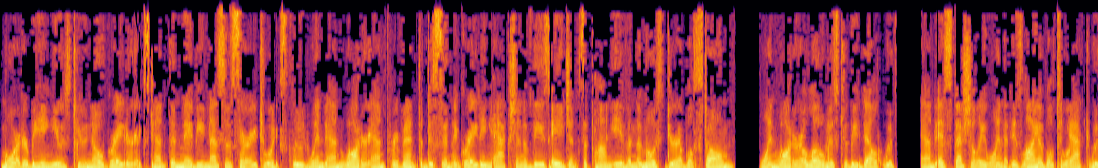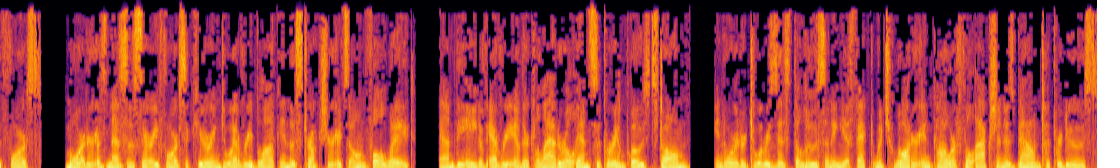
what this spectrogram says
mortar being used to no greater extent than may be necessary to exclude wind and water and prevent the disintegrating action of these agents upon even the most durable stone, when water alone is to be dealt with, and especially when it is liable to act with force. Mortar is necessary for securing to every block in the structure its own full weight and the aid of every other collateral and superimposed stone, in order to resist the loosening effect which water in powerful action is bound to produce.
